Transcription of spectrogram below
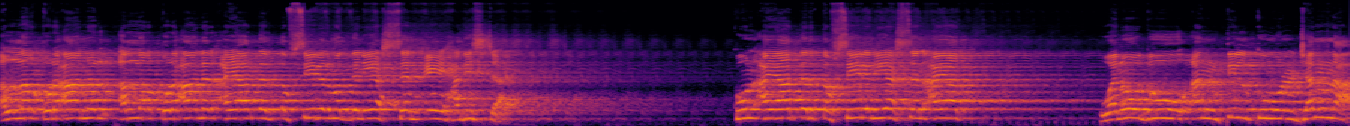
আল্লাহর কোরআনের আল্লাহর কোরআনের আয়াতের তফসিরের মধ্যে নিয়ে আসছেন এই হাদিসটা। কোন আয়াতের তফসিরে নিয়ে আসছেন আয়াত? ওয়ানুদু আন তিলকুমুল জান্নাহ।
